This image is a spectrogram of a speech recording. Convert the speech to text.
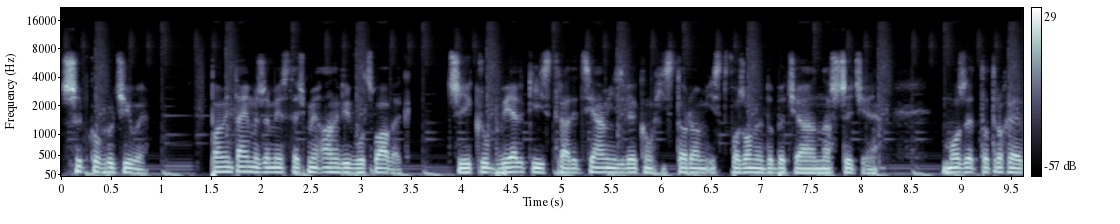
szybko wróciły. Pamiętajmy, że my jesteśmy Anwi Włocławek, czyli klub wielki z tradycjami, z wielką historią i stworzony do bycia na szczycie. Może to trochę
